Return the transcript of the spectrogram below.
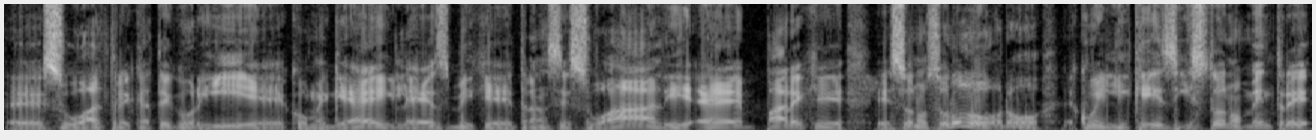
eh, su altre categorie come gay, lesbiche, transessuali. Eh, pare che eh, sono solo loro quelli che esistono, mentre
